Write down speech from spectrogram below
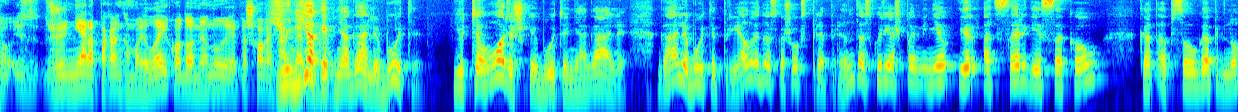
Nu, žodžiu, nėra pakankamai laiko, duomenų ir kažkokio... Jų niekaip negali būti. Jų teoriškai būti negali. Gali būti prielaidos, kažkoks preprintas, kurį aš paminėjau ir atsargiai sakau, kad apsauga nuo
